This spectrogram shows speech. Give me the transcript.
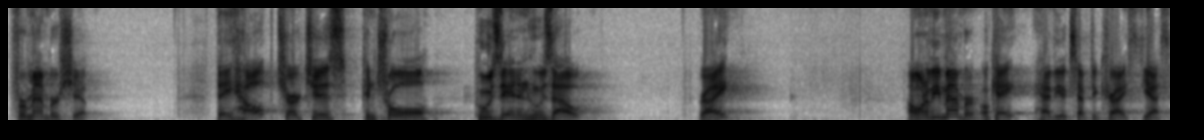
for membership. They help churches control who's in and who's out. Right? I want to be a member. Okay, have you accepted Christ? Yes.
